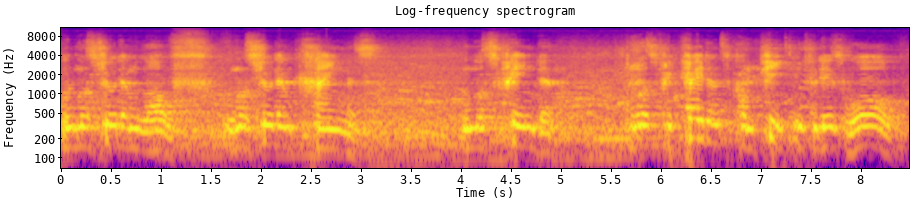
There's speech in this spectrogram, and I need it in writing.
We must show them love. We must show them kindness. We must train them. We must prepare them to compete in today's world.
